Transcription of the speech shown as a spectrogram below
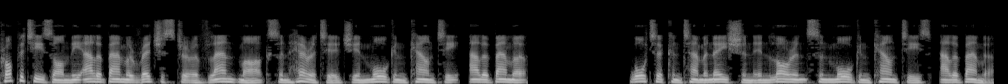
Properties on the Alabama Register of Landmarks and Heritage in Morgan County, Alabama. Water contamination in Lawrence and Morgan counties, Alabama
